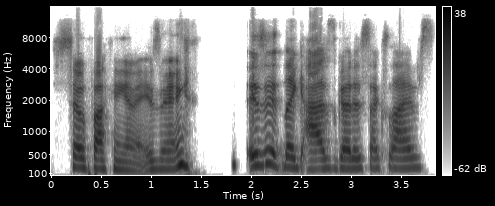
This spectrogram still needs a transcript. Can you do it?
so fucking amazing. is it like as good as Sex Lives?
